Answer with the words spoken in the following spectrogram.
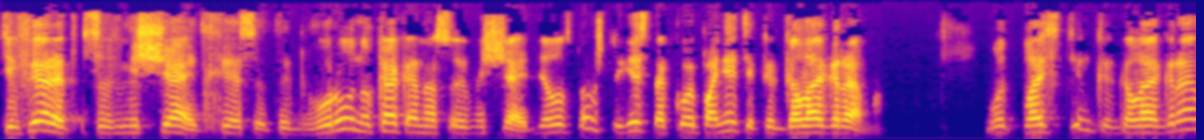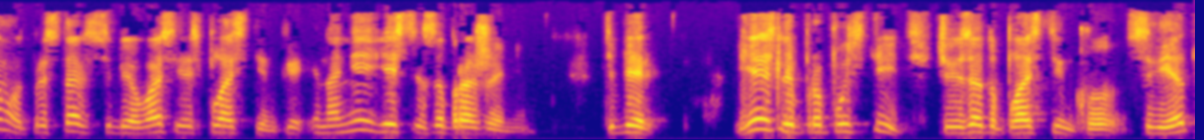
Тиферет совмещает Хесед и Гвуру, но как она совмещает? Дело в том, что есть такое понятие, как голограмма. Вот пластинка, голограмма, вот представьте себе, у вас есть пластинка, и на ней есть изображение. Теперь, если пропустить через эту пластинку свет,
